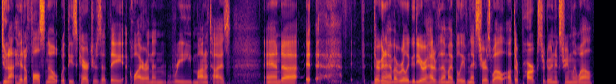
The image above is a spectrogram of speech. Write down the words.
do not hit a false note with these characters that they acquire and then re monetize. And uh, it, they're going to have a really good year ahead of them, I believe, next year as well. Uh, their parks are doing extremely well.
